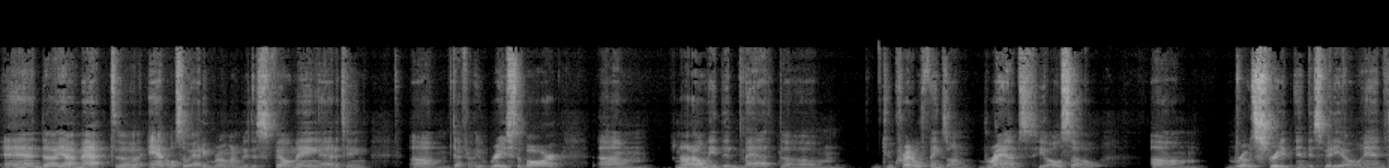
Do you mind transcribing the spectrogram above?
And uh, yeah, Mat uh, and also Eddie Roman with his filming, editing, um, definitely raised the bar. Um, not only did Mat um, do incredible things on ramps, he also um, rode street in this video and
